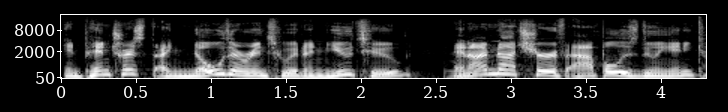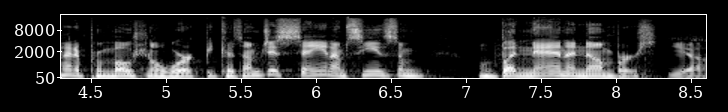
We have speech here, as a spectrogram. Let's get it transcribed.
in Pinterest. I know they're into it on YouTube. And I'm not sure if Apple is doing any kind of promotional work because I'm just saying I'm seeing some banana numbers. yeah,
